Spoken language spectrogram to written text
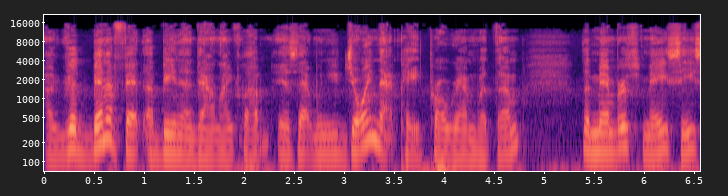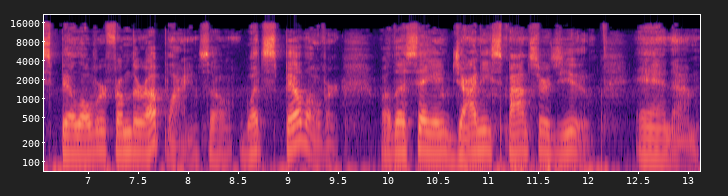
a good benefit of being in a downline club is that when you join that paid program with them, the members may see spillover from their upline. So, what's spillover? Well, let's say Johnny sponsors you, and um,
